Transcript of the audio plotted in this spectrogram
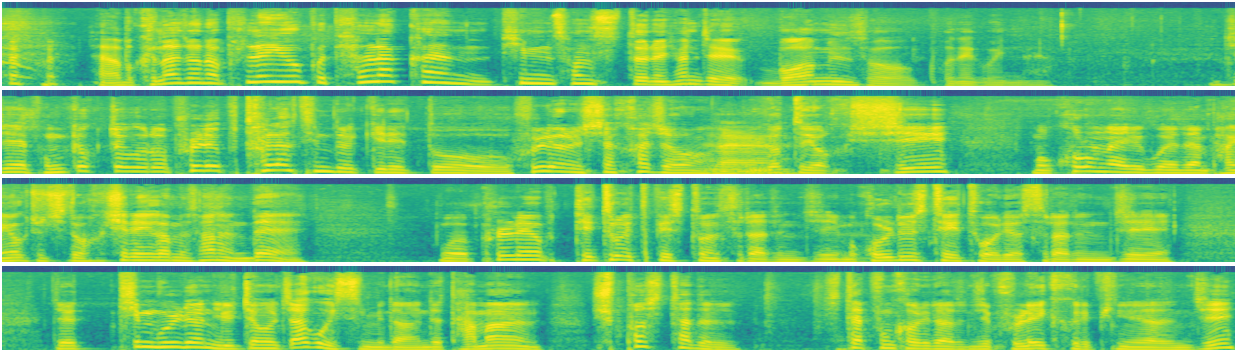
자, 뭐 그나저나 플레이오프 탈락한 팀 선수들은 현재 뭐 하면서 보내고 있나요? 이제 본격적으로 플레이오프 탈락 팀들끼리 또 훈련을 시작하죠. 네. 이것도 역시 뭐 코로나19에 대한 방역 조치도 확실히 해가면서 하는데 뭐 플레이오프 디트로이트 피스톤스라든지 뭐 골든 스테이트 워리어스라든지 이제 팀 훈련 일정을 짜고 있습니다. 근데 다만 슈퍼스타들 스테픈 커리라든지 블레이크 그리핀이라든지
